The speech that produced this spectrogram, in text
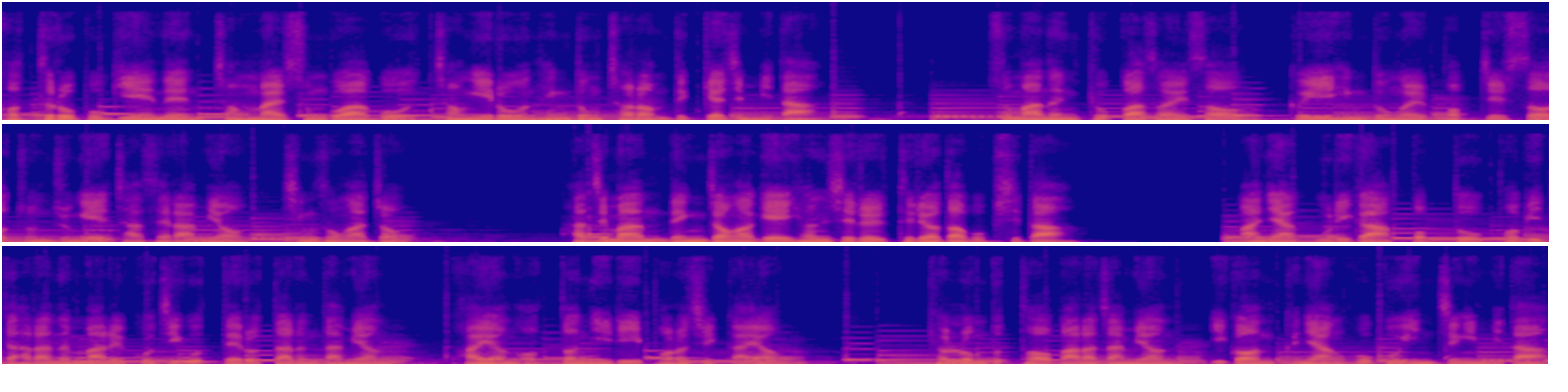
겉으로 보기에는 정말 숭고하고 정의로운 행동처럼 느껴집니다. 수많은 교과서에서 그의 행동을 법질서 존중의 자세라며 칭송하죠. 하지만 냉정하게 현실을 들여다봅시다. 만약 우리가 악법도 법이다라는 말을 고지고대로 따른다면 과연 어떤 일이 벌어질까요? 결론부터 말하자면 이건 그냥 호구 인증입니다.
